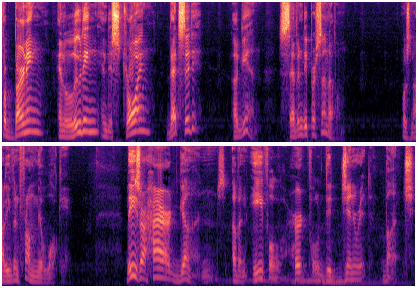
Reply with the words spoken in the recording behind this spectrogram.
for burning and looting and destroying that city, again, 70% of them was not even from Milwaukee. These are hired guns of an evil, hurtful, degenerate bunch.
